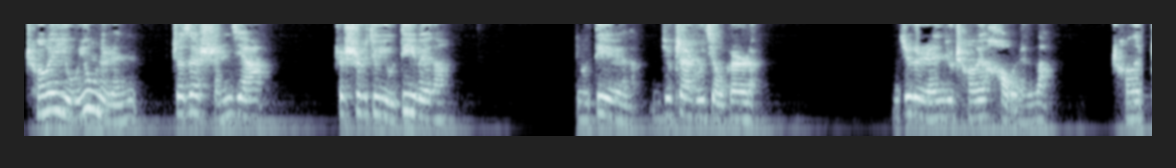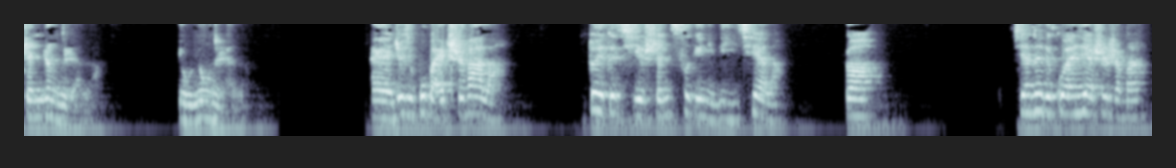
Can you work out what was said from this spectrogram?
成为有用的人，这在神家，这是不是就有地位了？有地位了，你就站住脚跟了，你这个人就成为好人了，成了真正的人了，有用的人了。哎，这就不白吃饭了，对得起神赐给你的一切了，是吧？现在的关键是什么？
